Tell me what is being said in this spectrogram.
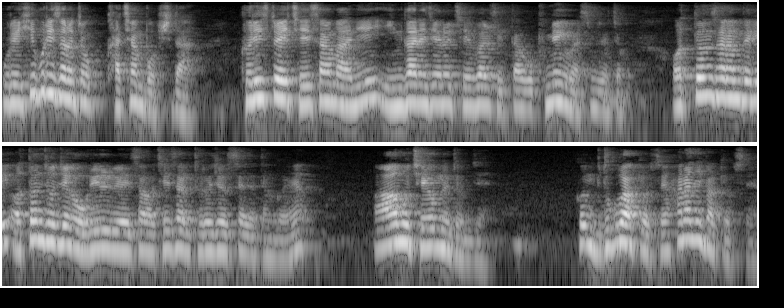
우리 히브리서는 좀 같이 한번 봅시다. 그리스도의 제사만이 인간의 죄를 제거할 수 있다고 분명히 말씀드렸죠. 어떤 사람들이, 어떤 존재가 우리를 위해서 제사를 들어줬어야 됐던 거예요? 아무 죄 없는 존재. 그건 누구밖에 없어요? 하나님밖에 없어요.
